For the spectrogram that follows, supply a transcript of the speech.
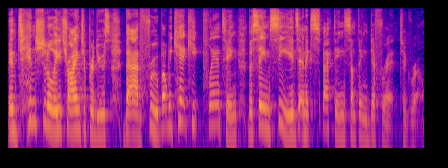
intentionally trying to produce bad fruit, but we can't keep planting the same seeds and expecting something different to grow.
